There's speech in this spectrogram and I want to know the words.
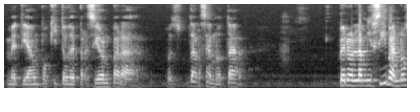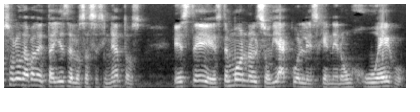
metía un poquito de presión para pues darse a notar. Pero la misiva no solo daba detalles de los asesinatos. Este, este mono, el zodiaco, les generó un juego.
